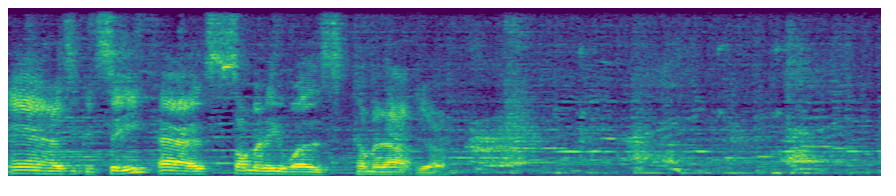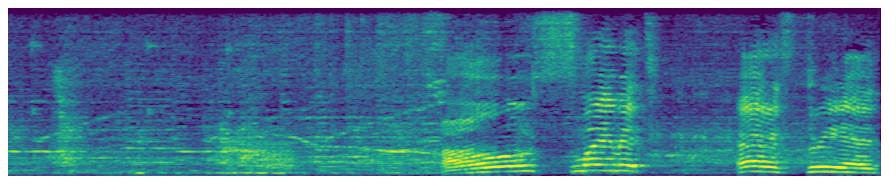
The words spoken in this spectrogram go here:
And as you can see, as somebody was coming out here. Oh, slam it! And it's three and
